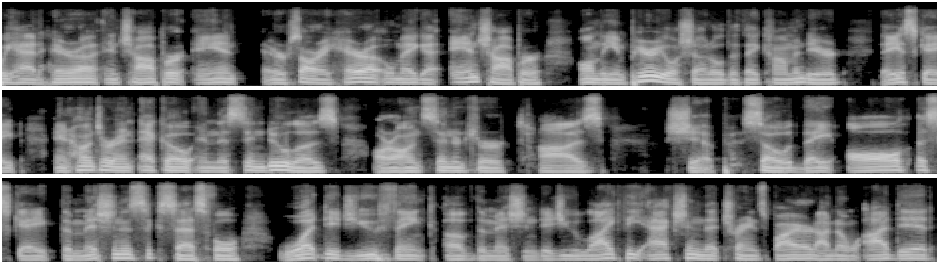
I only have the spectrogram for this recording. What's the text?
We had Hera and Chopper and, or sorry, Hera, Omega, and Chopper on the Imperial shuttle that they commandeered. They escape, and Hunter and Echo and the Syndullas are on Senator Taa's ship. So they all escape. The mission is successful. What did you think of the mission? Did you like the action that transpired? I know I did.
